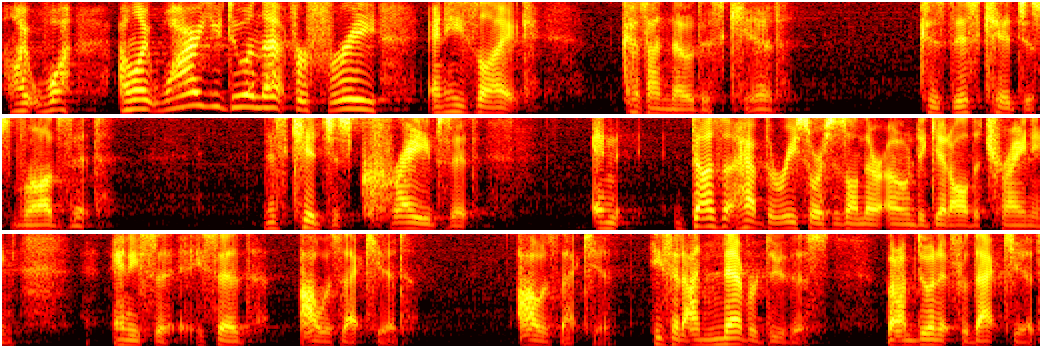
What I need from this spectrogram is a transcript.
I'm like, what? I'm like, why are you doing that for free? And he's like, because I know this kid. Because this kid just loves it. This kid just craves it and doesn't have the resources on their own to get all the training. And he said, he said, I was that kid. I was that kid. He said, I never do this but I'm doing it for that kid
